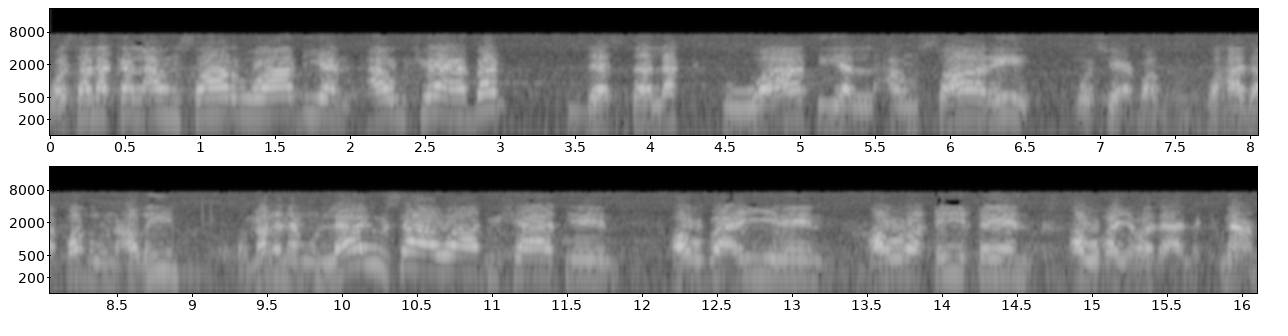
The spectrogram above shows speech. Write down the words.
وسلك الأنصار واديا أو شعبا لسلكت وادي الأنصار وشعبا. وهذا فضل عظيم. ومغنم لا يساوى بشاة. أو بعير أو رقيق أو غير ذلك. نعم.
